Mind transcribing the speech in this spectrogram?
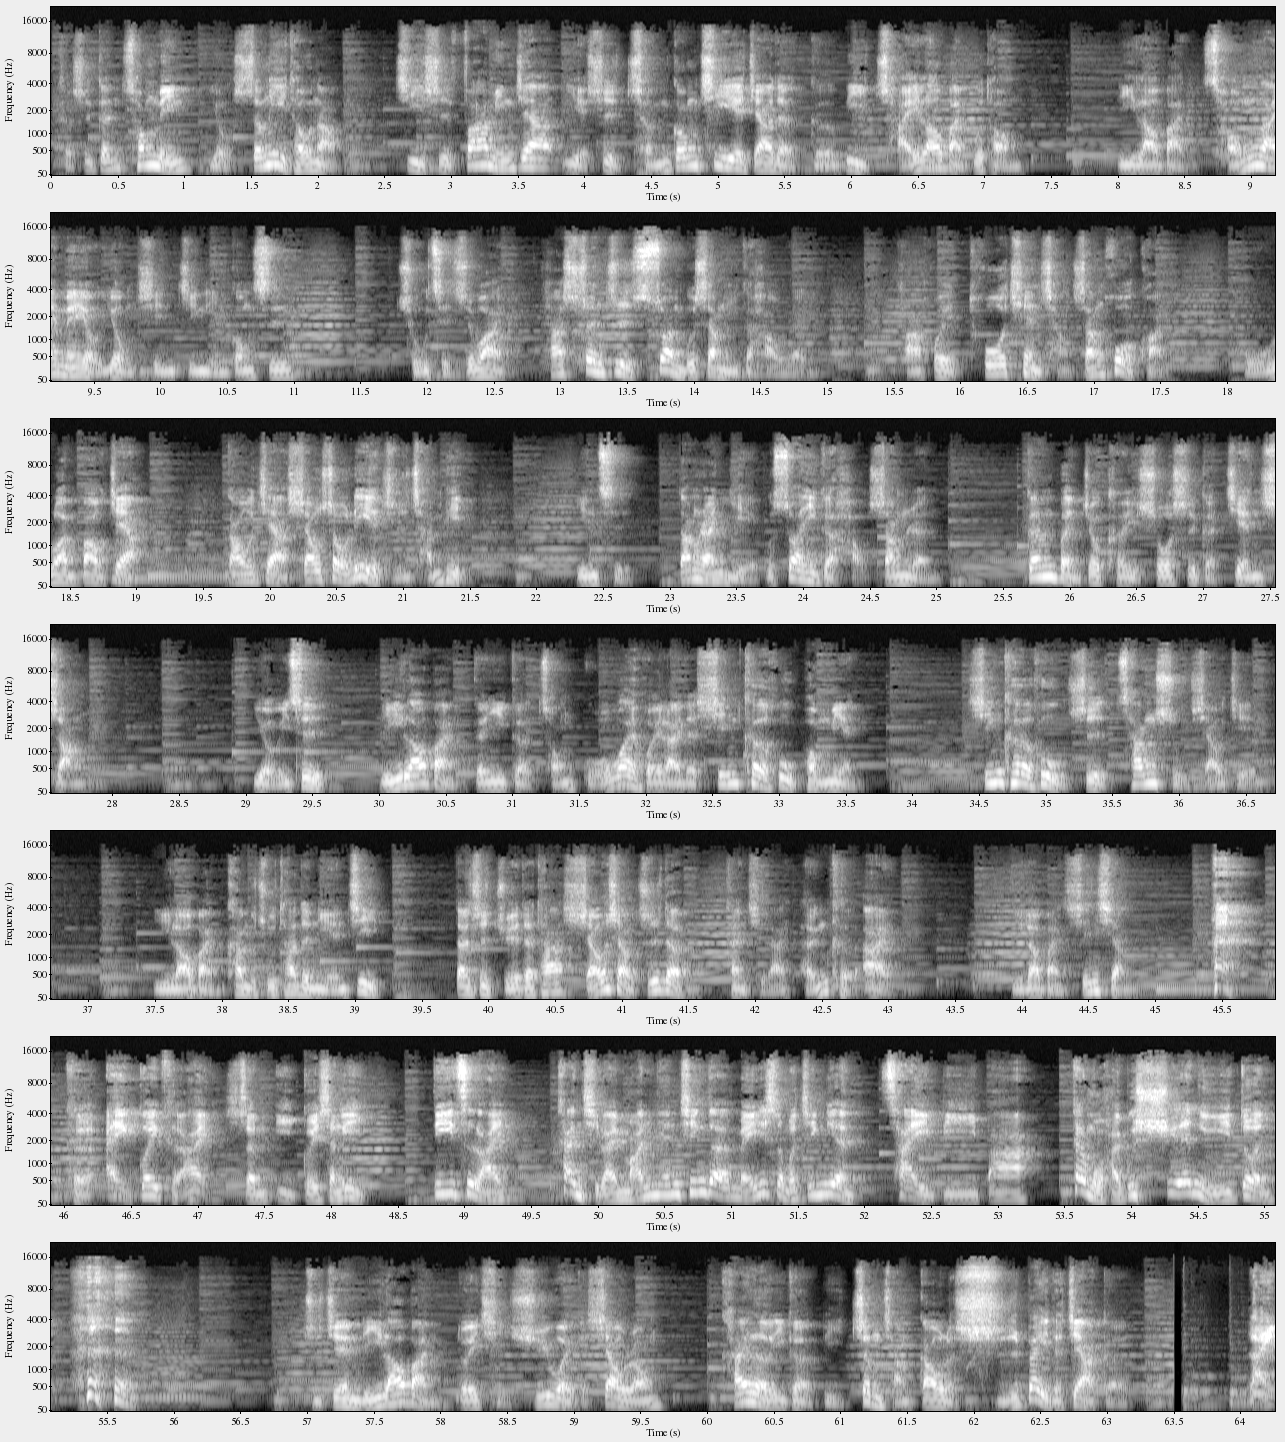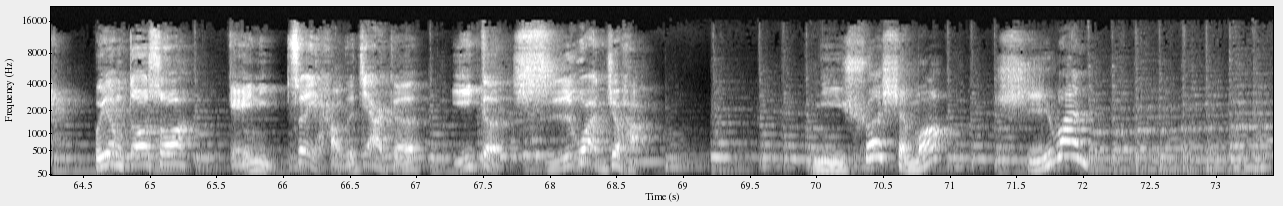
可是跟聪明有生意头脑，既是发明家也是成功企业家的隔壁柴老板不同，李老板从来没有用心经营公司。除此之外，他甚至算不上一个好人，他会拖欠厂商货款，胡乱报价，高价销售劣质产品，因此当然也不算一个好商人，根本就可以说是个奸商。有一次，李老板跟一个从国外回来的新客户碰面，新客户是仓鼠小姐，李老板看不出她的年纪。但是觉得它小小只的，看起来很可爱。李老板心想：哼，可爱归可爱，生意归生意。第一次来，看起来蛮年轻的，没什么经验，菜逼吧？看我还不削你一顿！哼哼。只见李老板堆起虚伪的笑容，开了一个比正常高了十倍的价格。来，不用多说，给你最好的价格，一个十万就好。你说什么？十万？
